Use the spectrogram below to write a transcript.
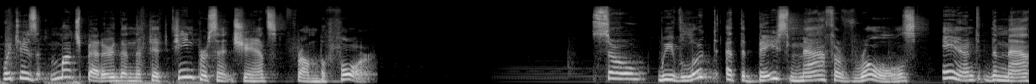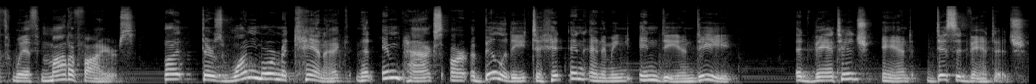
which is much better than the 15% chance from before. So, we've looked at the base math of rolls and the math with modifiers. But there's one more mechanic that impacts our ability to hit an enemy in D&D. Advantage and disadvantage.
